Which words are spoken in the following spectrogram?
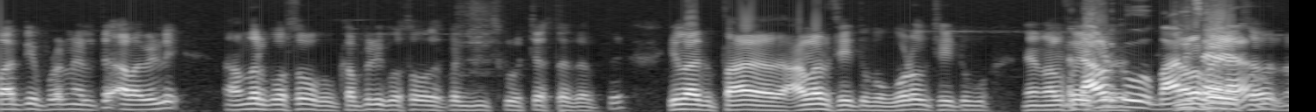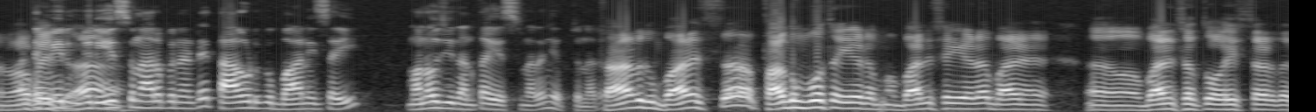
పార్టీ ఎప్పుడన్నా వెళ్తే అలా వెళ్ళి అందరి కోసం ఒక కంపెనీ కోసం ఒక పని తీసుకుని వచ్చేస్తారు తప్పితే ఇలా తా అల్లరి చేయటము గొడవ చేయటము నేను నలభై తాగుడుకు నలభై అంటే తాగుడుకు బానిస మనోజ్ ఇదంతా చేస్తున్నారని చెప్తున్నారు. తానుకు బానిస తాగుబోతు అయ్యాడమ్మా. బానిస అయ్యాడా? బానిసత్వం వహిస్తాడు.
